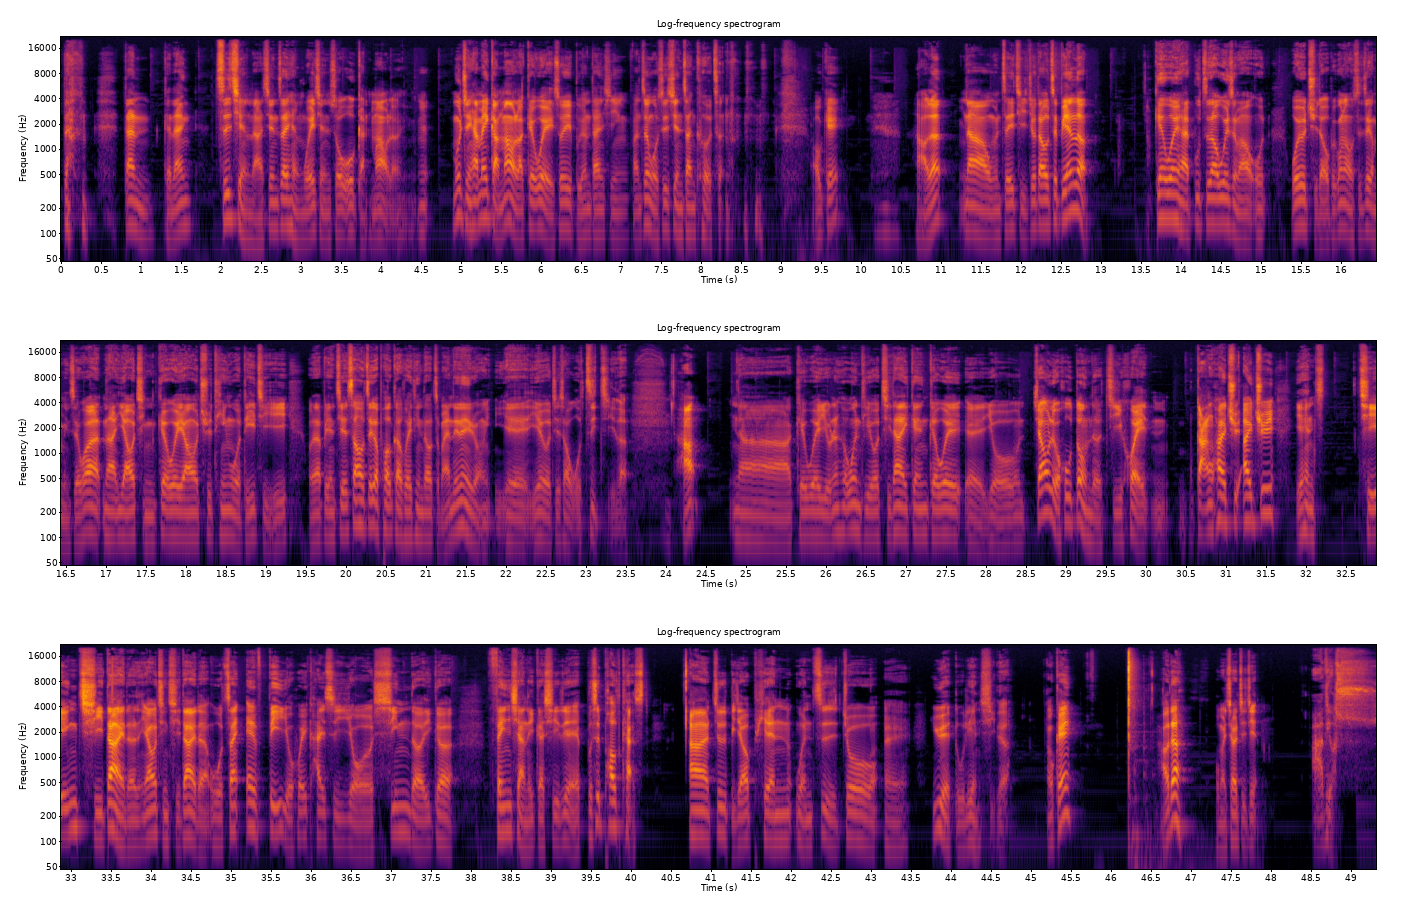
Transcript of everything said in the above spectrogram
但 但可能之前啦，现在很危险，说我感冒了，嗯，目前还没感冒了，各位，所以不用担心，反正我是线上课程。OK，好了，那我们这一集就到这边了。各位还不知道为什么我我有取得北光老师这个名字的话，那邀请各位要去听我第一集，我那边介绍这个 podcast 会听到怎么样的内容，也也有介绍我自己了。好，那各位有任何问题，我期待跟各位呃有交流互动的机会，嗯，赶快去 IG，也很请期待的，邀请期待的，我在 FB 有会开始有新的一个分享的一个系列，不是 podcast 啊，就是比较偏文字，就呃。阅读练习的，OK，好的，我们下期见，Adios。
